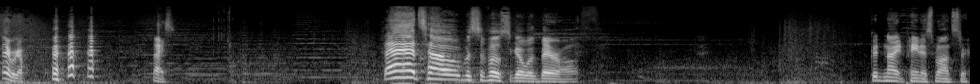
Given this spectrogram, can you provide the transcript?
There we go. nice. That's how it was supposed to go with Barroth. Good night, penis monster.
